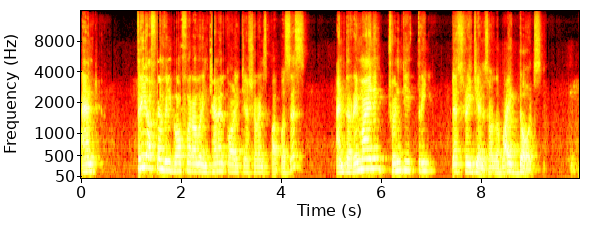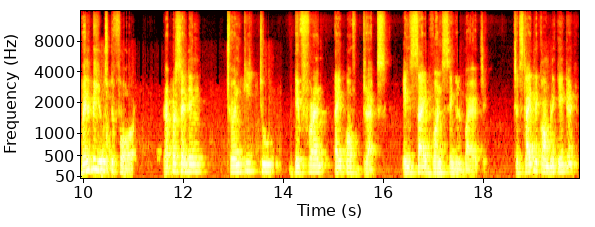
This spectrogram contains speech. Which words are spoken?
And three of them will go for our internal quality assurance purposes. And the remaining 23 test regions or the white dots will be used for representing 22 different type of drugs inside one single biochip. So it's slightly complicated,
